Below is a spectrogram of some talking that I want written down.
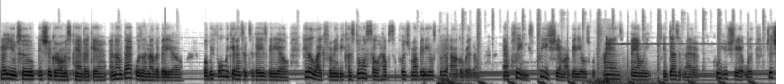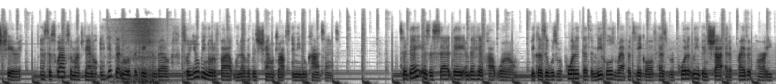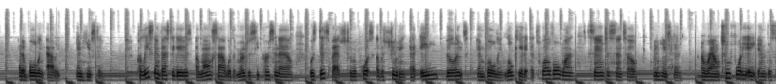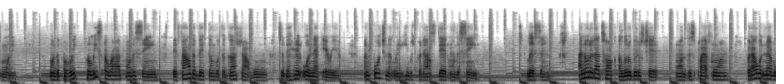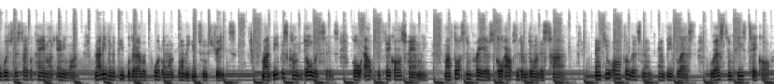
Hey YouTube, it's your girl Miss Panda again, and I'm back with another video. But before we get into today's video, hit a like for me because doing so helps to push my videos through the algorithm. And please, please share my videos with friends, family, it doesn't matter who you share it with, just share it. And subscribe to my channel and hit that notification bell so you'll be notified whenever this channel drops any new content. Today is a sad day in the hip hop world because it was reported that the Migos rapper Takeoff has reportedly been shot at a private party at a bowling alley in Houston. Police investigators, alongside with emergency personnel, was dispatched to reports of a shooting at 80 Billiards and Bowling located at 1201 San Jacinto in Houston around 2:40 a.m. this morning. When the police arrived on the scene, they found the victim with a gunshot wound to the head or neck area. Unfortunately, he was pronounced dead on the scene. Listen, I know that I talk a little bit of shit on this platform, but I would never wish this type of pain on anyone, not even the people that I report on on the YouTube streets. My deepest condolences go out to Takeoff's family. My thoughts and prayers go out to them during this time. Thank you all for listening and be blessed. Rest in peace, Takeoff.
